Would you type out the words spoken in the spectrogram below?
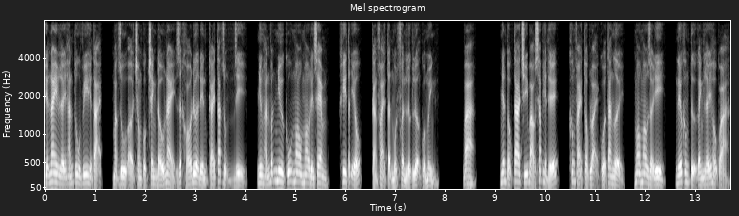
Hiện nay lấy hắn tu vi hiện tại, mặc dù ở trong cuộc tranh đấu này rất khó đưa đến cái tác dụng gì, nhưng hắn vẫn như cũ mau mau đến xem, khi tất yếu, càng phải tận một phần lực lượng của mình. Ba, nhân tộc ta trí bảo sắp hiện thế, không phải tộc loại của ta người, mau mau rời đi, nếu không tự gánh lấy hậu quả.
